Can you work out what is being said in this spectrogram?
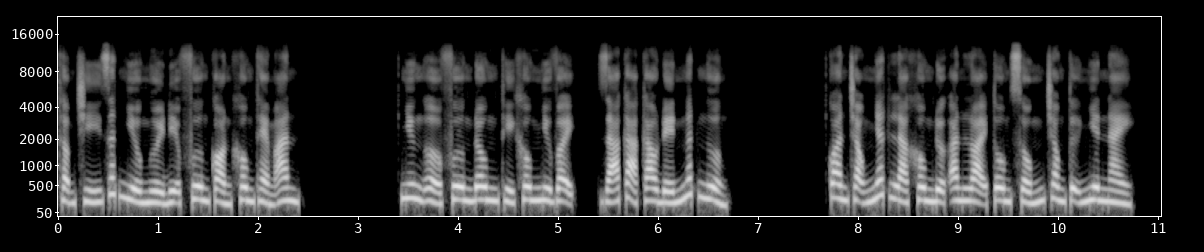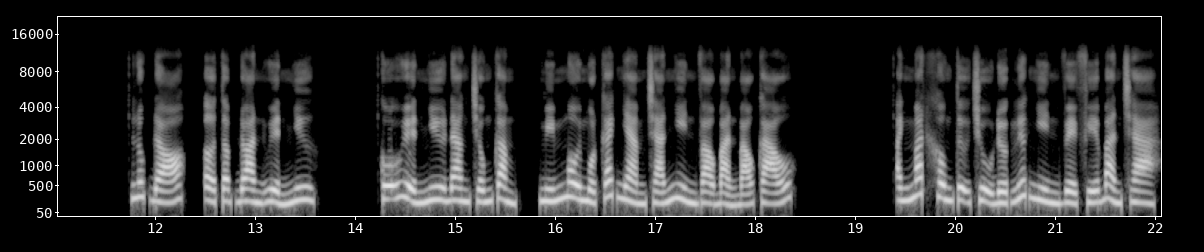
thậm chí rất nhiều người địa phương còn không thèm ăn. Nhưng ở phương Đông thì không như vậy, giá cả cao đến ngất ngưỡng. Quan trọng nhất là không được ăn loại tôm sống trong tự nhiên này. Lúc đó, ở tập đoàn Uyển Như, Cố Uyển Như đang chống cằm, mím môi một cách nhàm chán nhìn vào bản báo cáo. Ánh mắt không tự chủ được liếc nhìn về phía bàn trà.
